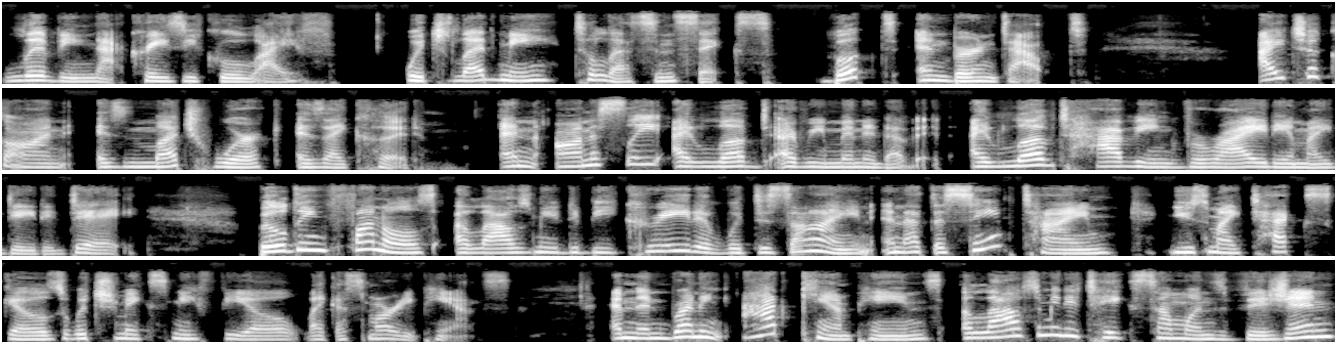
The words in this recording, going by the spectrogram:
living that crazy cool life, which led me to lesson six booked and burnt out. I took on as much work as I could. And honestly, I loved every minute of it. I loved having variety in my day to day. Building funnels allows me to be creative with design and at the same time use my tech skills, which makes me feel like a smarty pants. And then running ad campaigns allows me to take someone's vision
